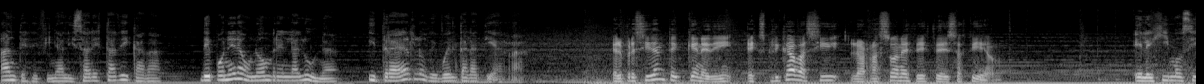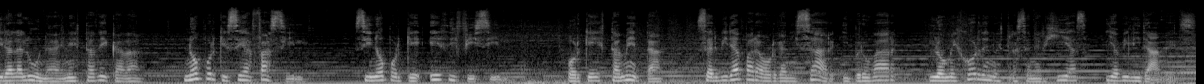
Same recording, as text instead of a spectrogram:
antes de finalizar esta década, de poner a un hombre en la Luna y traerlo de vuelta a la Tierra. El presidente Kennedy explicaba así las razones de este desafío. Elegimos ir a la Luna en esta década no porque sea fácil, sino porque es difícil, porque esta meta servirá para organizar y probar lo mejor de nuestras energías y habilidades.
